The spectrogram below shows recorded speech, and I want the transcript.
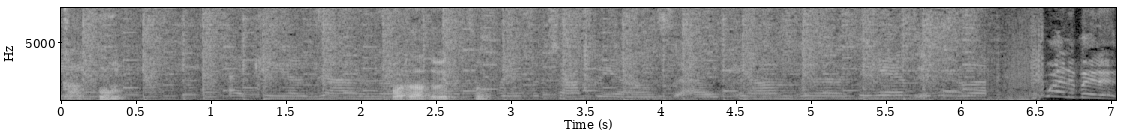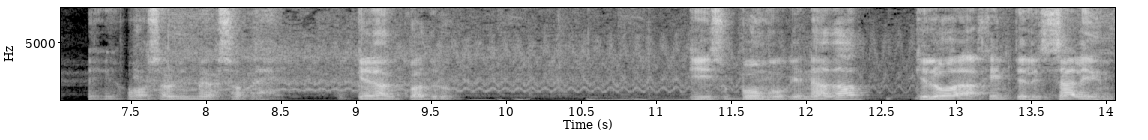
Caput. Guardado esto. Eh, vamos a abrir mega sobre. Quedan cuatro. Y supongo que nada. Que luego a la gente le salen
